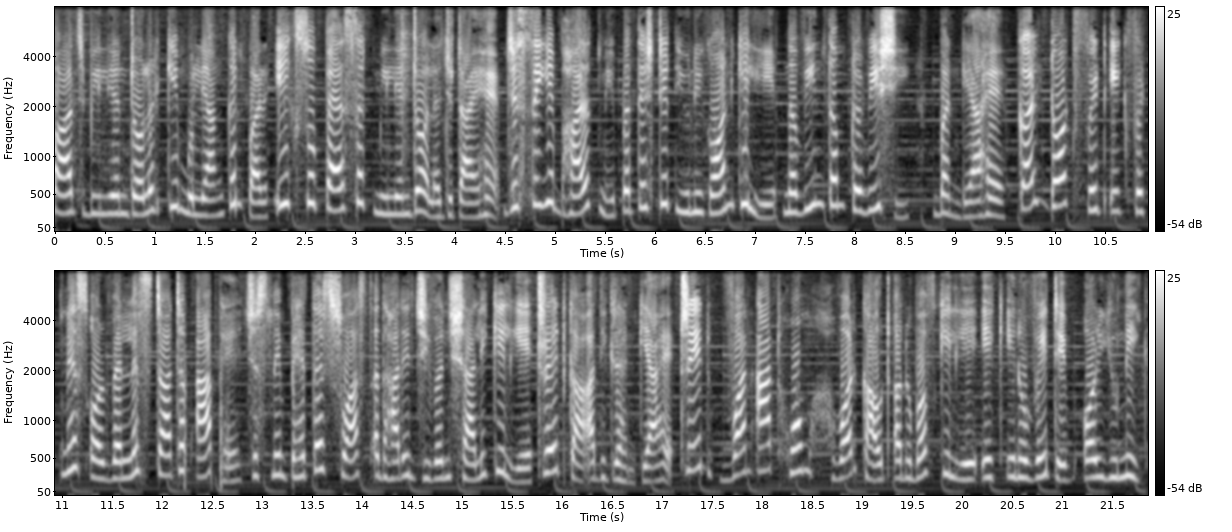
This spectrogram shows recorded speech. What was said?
पाँच बिलियन डॉलर के मूल्यांकन पर एक सौ पैंसठ मिलियन डॉलर जुटाए हैं। जिससे ये भारत में प्रतिष्ठित यूनिकॉर्न के लिए नवीनतम प्रवेशी बन गया है। कल्ट डॉट फिट एक फिटनेस और वेलनेस स्टार्टअप ऐप है, जिसने बेहतर स्वास्थ्य आधारित जीवन शैली के लिए ट्रेड का अधिग्रहण किया है। Trade one at home workout अनुभव के लिए एक इनोवेटिव और यूनिक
